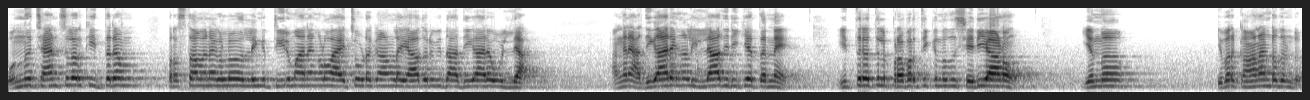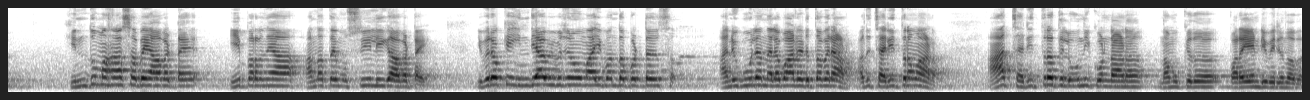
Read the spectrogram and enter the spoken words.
ഒന്ന് ചാൻസലർക്ക് ഇത്തരം പ്രസ്താവനകളോ അല്ലെങ്കിൽ തീരുമാനങ്ങളോ അയച്ചു കൊടുക്കാനുള്ള യാതൊരുവിധ അധികാരവും ഇല്ല. അങ്ങനെ അധികാരങ്ങൾ ഇല്ലാതിരിക്കെ തന്നെ ഇത്തരത്തിൽ പ്രവർത്തിക്കുന്നത് ശരിയാണോ എന്ന് ഇവർ കാണേണ്ടതുണ്ട്. ഹിന്ദു മഹാസഭയാവട്ടെ ഈ പറഞ്ഞ അന്നത്തെ മുസ്ലിം ലീഗ് ആവട്ടെ ഇവരൊക്കെ ഇന്ത്യ വിഭജനവുമായി ബന്ധപ്പെട്ട് അനുകൂല നിലപാടെടുത്തവരാണ്. അത് ചരിത്രമാണ്. ആ ചരിത്രത്തിൽ ഊന്നിക്കൊണ്ടാണ് നമുക്കിത് പറയേണ്ടി വരുന്നത്.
